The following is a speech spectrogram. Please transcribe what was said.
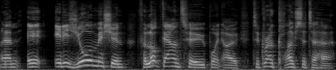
um, it it is your mission for Lockdown 2.0 to grow closer to her.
